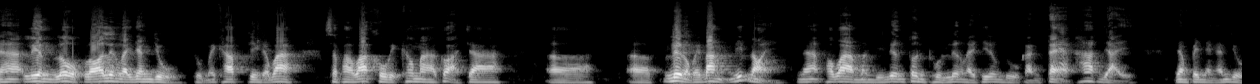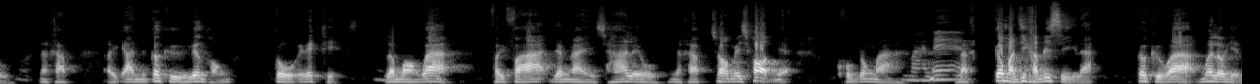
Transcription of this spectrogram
นะฮะเรื่องโลกร้อนเรื่องอะไรยังอยู่ถูกไหมครับ เพียงแต่ว่าสภาวะโควิดเข้ามาก็อาจจะเอ่อเอ่อเลื่อนออกไปบ้างนิดหน่อยนะเพราะว่ามันมีเรื่องต้นทุนเรื่องอะไรที่ต้องดูกัน แต่ภาพใหญ่ยังเป็นอย่างนั้นอยู่นะครับอีกอันก็คือเรื่องของ go electric เรามองว่าไฟฟ้ายังไงช้าเร็วนะครับชอบไม่ชอบเนี่ยคงต้องมามาแน่นะก็มาที่คำที่ 4 แล้ว ก็คือว่าเมื่อเราเห็น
